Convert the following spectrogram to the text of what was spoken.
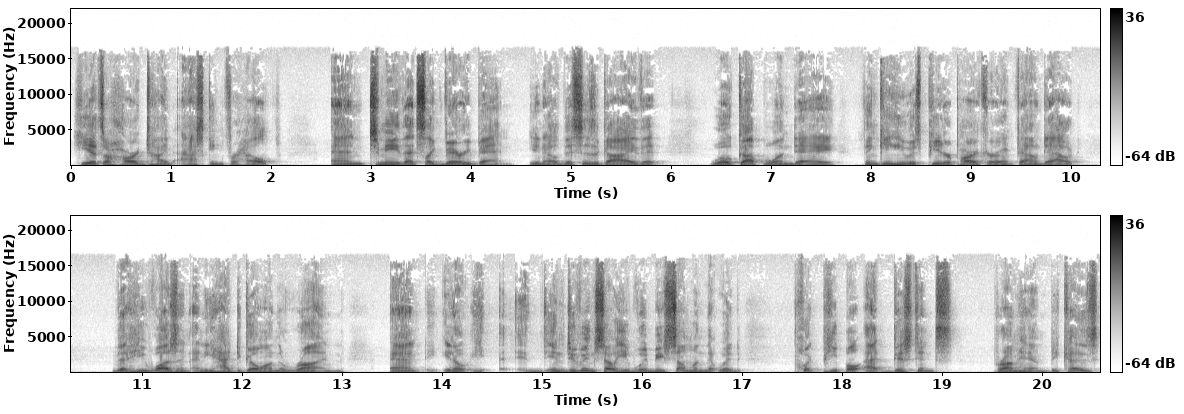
he has a hard time asking for help. And to me, that's like very Ben. You know, this is a guy that woke up one day thinking he was Peter Parker and found out that he wasn't and he had to go on the run. And, you know, he, in doing so, he would be someone that would put people at distance from him because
